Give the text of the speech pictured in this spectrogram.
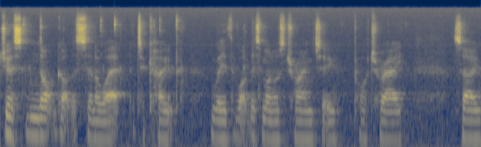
just not got the silhouette to cope with what this model is trying to portray. So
